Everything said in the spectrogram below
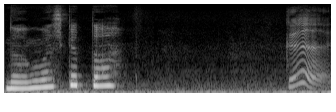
너무 맛있겠다 Good.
